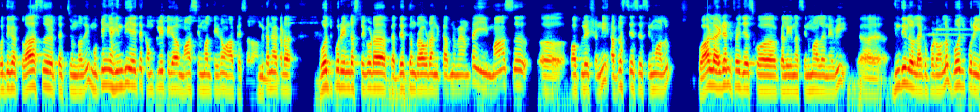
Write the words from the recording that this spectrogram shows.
కొద్దిగా క్లాస్ టచ్ ఉన్నది. ముఖ్యంగా హిందీ అయితే కంప్లీట్గా మాస్ సినిమాలు తీయడం ఆపేశారు. అందుకని అక్కడ భోజ్పూర్ ఇండస్ట్రీ కూడా పెద్ద ఎత్తున రావడానికి కారణం ఏమంటే ఈ మాస్ పాపులేషన్ని అడ్రస్ చేసే సినిమాలు వాళ్ళు ఐడెంటిఫై చేసుకోగలిగిన సినిమాలు అనేవి హిందీలో లేకపోవడం వల్ల భోజ్పురి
